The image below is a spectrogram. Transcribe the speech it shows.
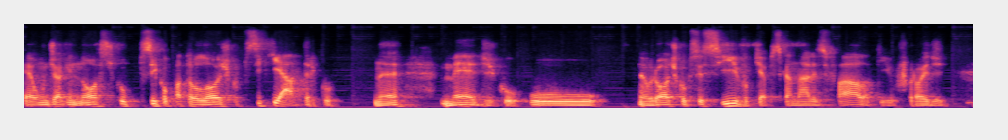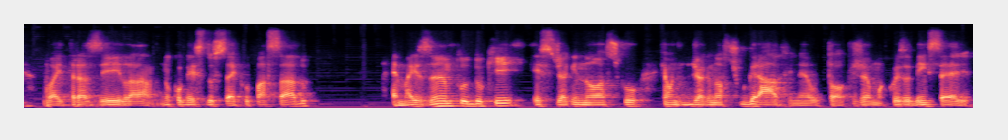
é um diagnóstico psicopatológico psiquiátrico, né? Médico, o neurótico obsessivo, que a psicanálise fala, que o Freud vai trazer lá no começo do século passado, é mais amplo do que esse diagnóstico, que é um diagnóstico grave, né? O toque já é uma coisa bem séria.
